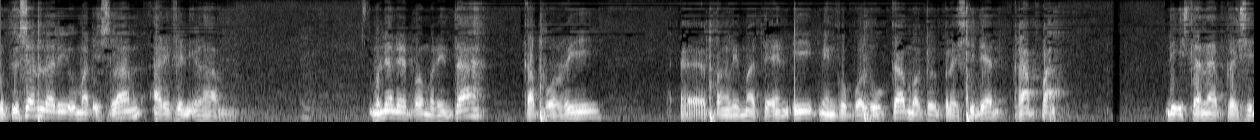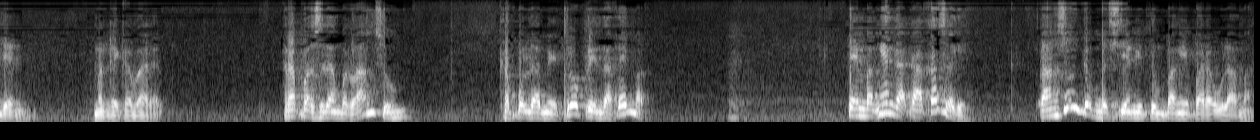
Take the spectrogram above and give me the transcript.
utusan dari umat Islam, Arifin Ilham. Kemudian dari pemerintah, Kapolri, uh, Panglima TNI, Menko Polhukam, Wakil Presiden, rapat di Istana Presiden Merdeka Barat. Rapat sedang berlangsung. Kapolda Metro perintah tembak. Tembaknya nggak ke atas lagi. Langsung ke bus yang ditumpangi para ulama.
